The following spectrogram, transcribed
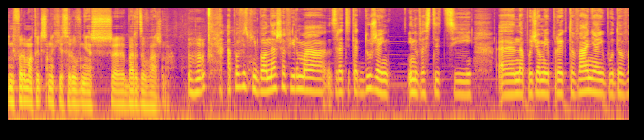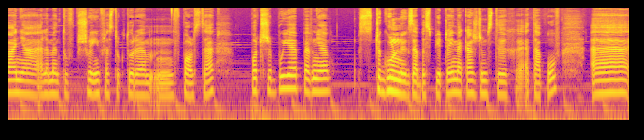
informatycznych, jest również bardzo ważna. Mhm. A powiedz mi, bo nasza firma z racji tak dużej inwestycji e, na poziomie projektowania i budowania elementów przyszłej infrastruktury mm, w Polsce potrzebuje pewnie szczególnych zabezpieczeń na każdym z tych etapów. E,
